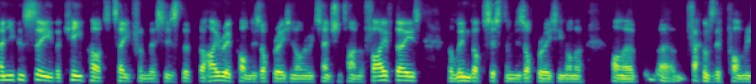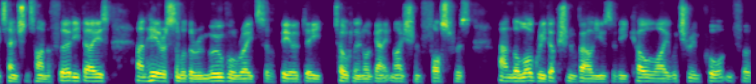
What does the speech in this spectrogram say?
And you can see the key part to take from this is that the high rate pond is operating on a retention time of five days. The Lyndoch system is operating on a, on a um, facultative pond retention time of 30 days. And here are some of the removal rates of BOD, total inorganic nitrogen, phosphorus, and the log reduction values of E. coli, which are important for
